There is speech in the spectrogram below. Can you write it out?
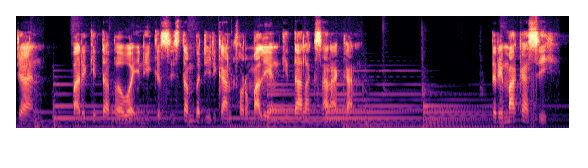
Dan Mari kita bawa ini ke sistem pendidikan formal yang kita laksanakan. Terima kasih.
